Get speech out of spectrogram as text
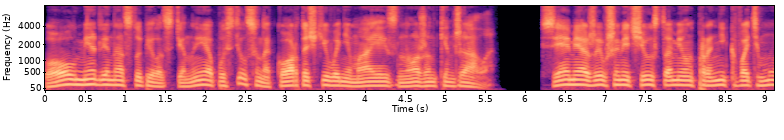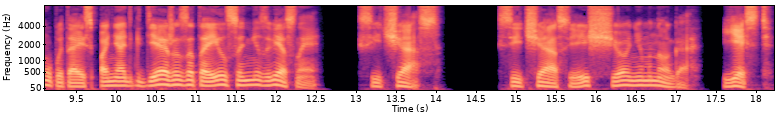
Пол медленно отступил от стены и опустился на корточки, вынимая из ножен кинжала. Всеми ожившими чувствами он проник во тьму, пытаясь понять, где же затаился неизвестный. Сейчас. Сейчас еще немного. Есть.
